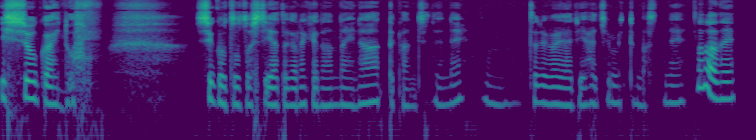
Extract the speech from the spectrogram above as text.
一生涯の仕事としてやっていかなきゃなんないなって感じでね、うん、それはやり始めてますね。ただね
